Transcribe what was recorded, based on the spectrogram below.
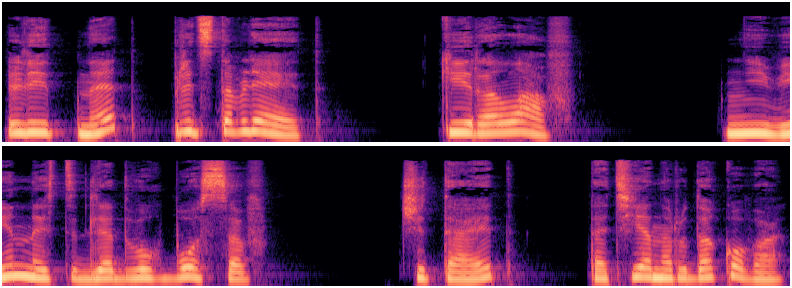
Литнет представляет Кира Лав. Невинность для двух боссов. Читает Татьяна Рудакова.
